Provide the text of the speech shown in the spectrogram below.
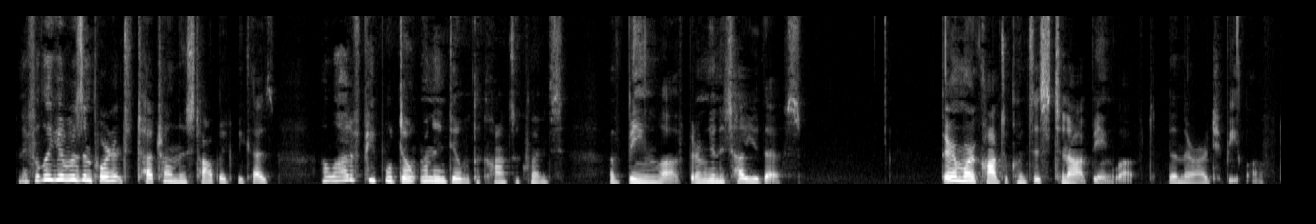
And I feel like it was important to touch on this topic because a lot of people don't want to deal with the consequence of being loved. But I'm going to tell you this there are more consequences to not being loved than there are to be loved.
